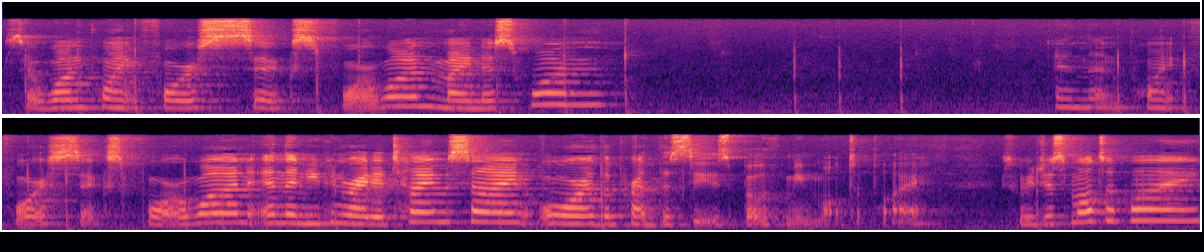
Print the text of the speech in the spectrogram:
So 1.4641 minus 1, and then 0.4641, and then you can write a time sign or the parentheses both mean multiply. So we just multiply,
